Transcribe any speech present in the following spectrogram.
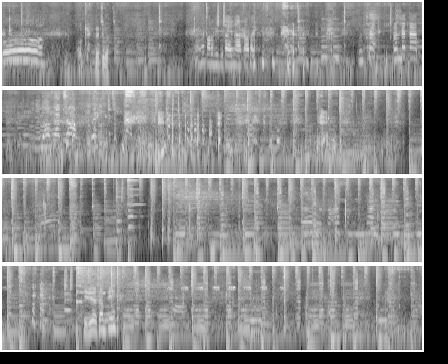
Oh! Okay, let's go. para bibitayin na ata tayo. Punta, from the top. From the top! Make it! Is there something?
